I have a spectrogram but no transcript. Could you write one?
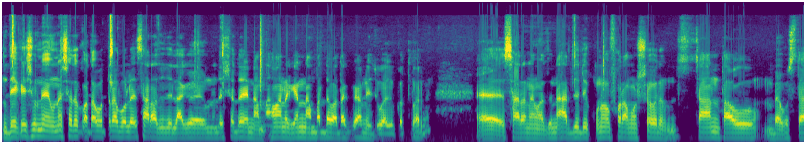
দেখে শুনে ওনার সাথে কথাবার্তা বলে সারা যদি লাগে ওনাদের সাথে নাম আমার এখানে নাম্বার দেওয়া থাকবে, আপনি যোগাযোগ করতে পারবেন। সারা নেওয়ার জন্য। আর যদি কোনো পরামর্শ চান, তাও ব্যবস্থা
